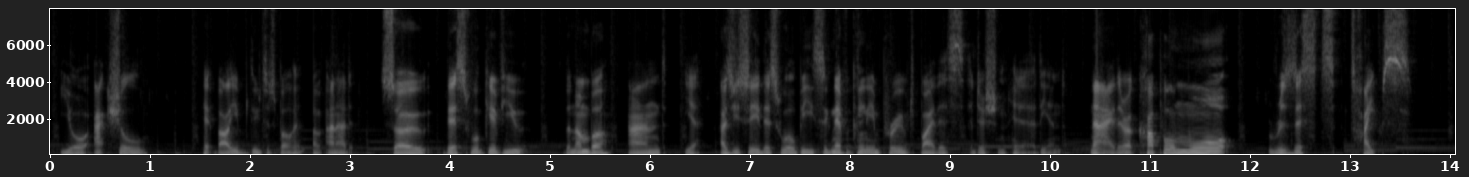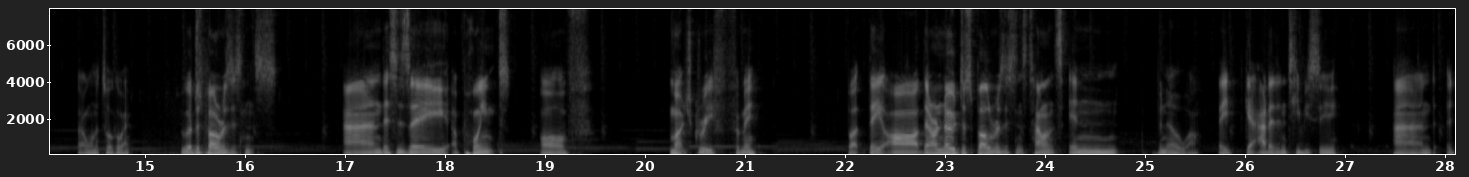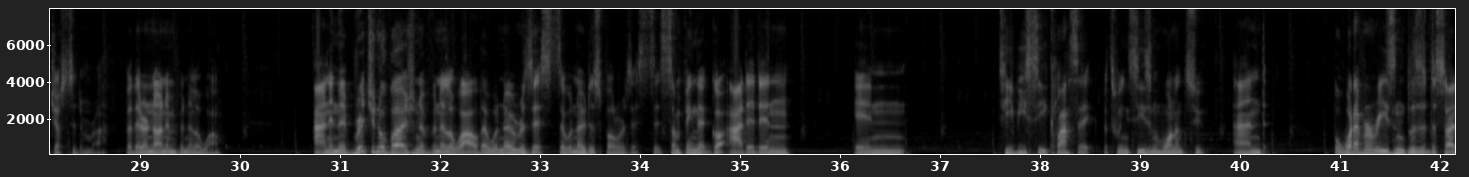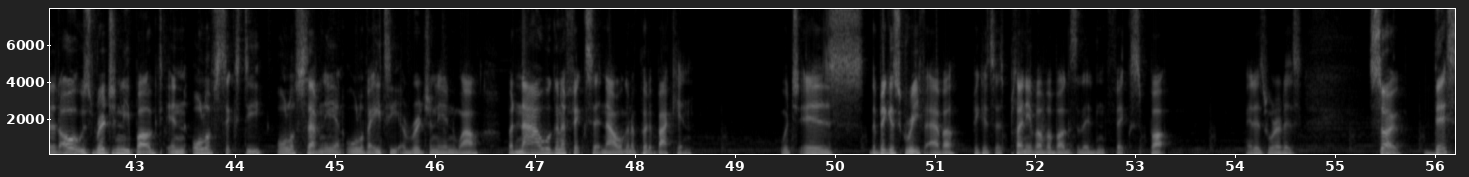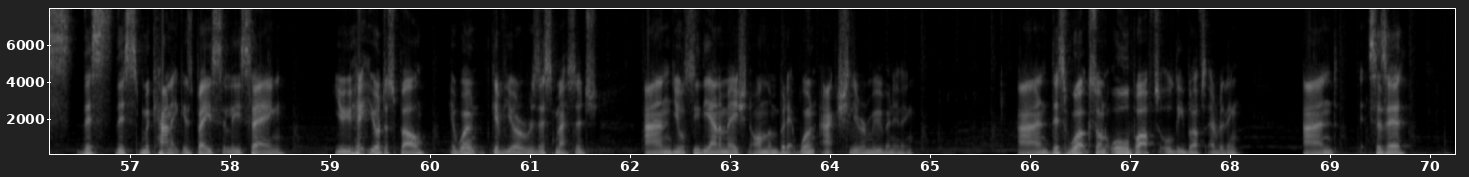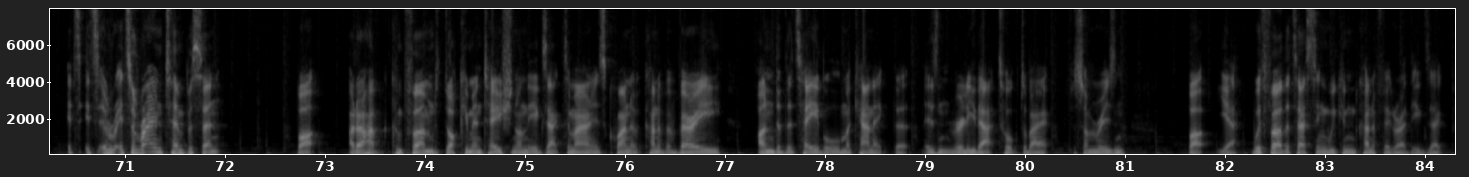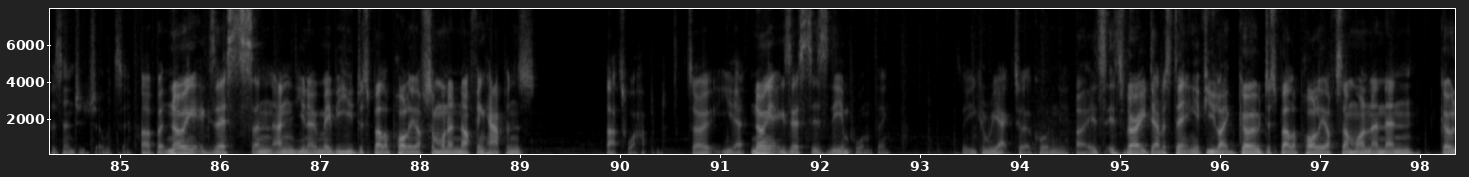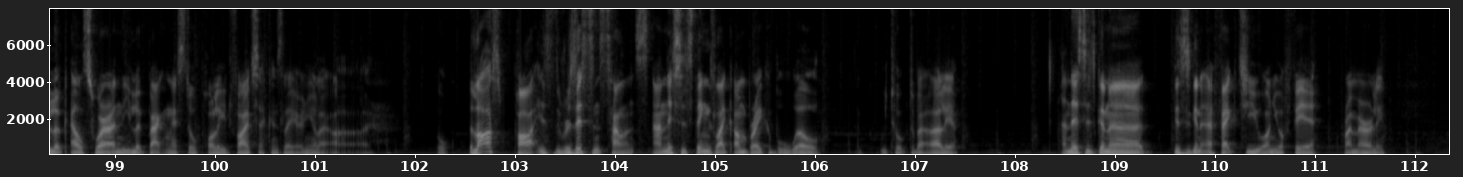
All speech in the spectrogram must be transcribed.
your actual hit value due to spell hit and add it. So this will give you the number and yeah, as you see, this will be significantly improved by this addition here at the end. Now, there are a couple more resist types that I want to talk about. We've got dispel resistance and this is a, a point of much grief for me. But they are there are no dispel resistance talents in vanilla WoW. They get added in TBC and adjusted in Wrath, but there are none in vanilla WoW. And in the original version of vanilla WoW, there were no resists, there were no dispel resists. It's something that got added in in TBC Classic between season one and two. And for whatever reason, Blizzard decided, oh, it was originally bugged in all of 60, all of 70, and all of 80 originally in WoW. But now we're going to fix it. Now we're going to put it back in which is the biggest grief ever because there's plenty of other bugs that they didn't fix, but it is what it is. So this this this mechanic is basically saying you hit your dispel, it won't give you a resist message, and you'll see the animation on them, but it won't actually remove anything. And this works on all buffs, all debuffs, everything. And it says here, it's it's it's around 10%, but I don't have confirmed documentation on the exact amount. It's kind of kind of a very under the table mechanic that isn't really that talked about for some reason. But yeah, with further testing, we can kind of figure out the exact percentage, I would say. Uh, but knowing it exists and, and, you know, maybe you dispel a poly off someone and nothing happens, that's what happened. So yeah, knowing it exists is the important thing. So you can react to it accordingly. Uh, it's, it's very devastating if you like go dispel a poly off someone and then go look elsewhere and you look back and they're still polyed five seconds later and you're like, uh, cool. The last part is the resistance talents. And this is things like Unbreakable Will, we talked about earlier. And this is gonna this is gonna affect you on your fear primarily.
